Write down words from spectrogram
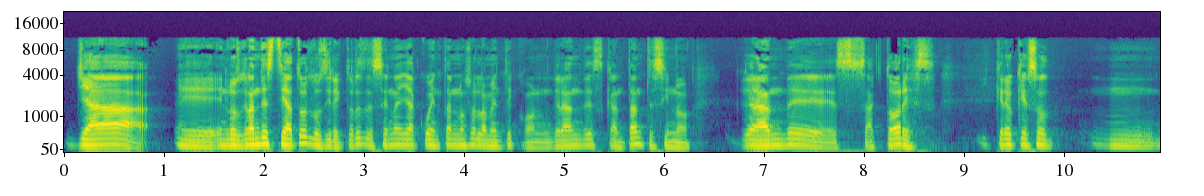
ya eh, en los grandes teatros los directores de escena ya cuentan no solamente con grandes cantantes, sino grandes actores. Y creo que eso mm,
